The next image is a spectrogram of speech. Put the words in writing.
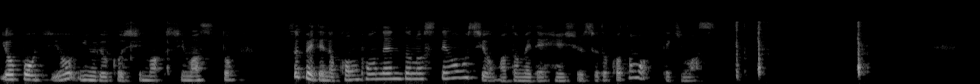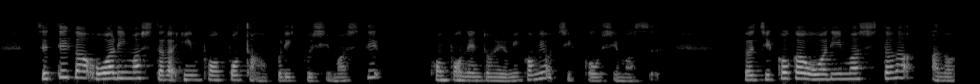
要ポーチを入力しましますと、すべてのコンポーネントのステンオブ詞をまとめて編集することもできます。設定が終わりましたら、インポーボタンをクリックしまして、コンポーネントの読み込みを実行します。実行が終わりましたら、あの、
